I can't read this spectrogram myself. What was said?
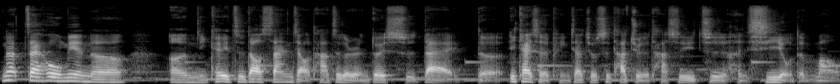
那在后面呢？呃，你可以知道三角他这个人对时代的一开始的评价就是他觉得他是一只很稀有的猫。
